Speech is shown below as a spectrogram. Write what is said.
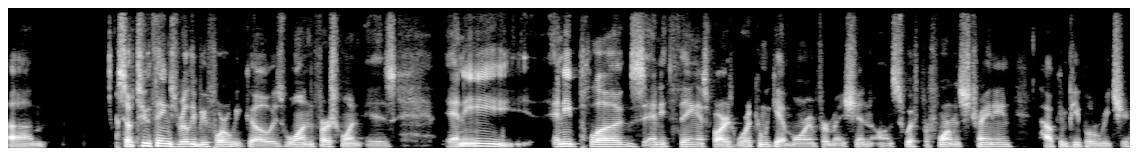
Um, so two things really before we go is one. The first one is any any plugs, anything as far as where can we get more information on Swift Performance Training? How can people reach you?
